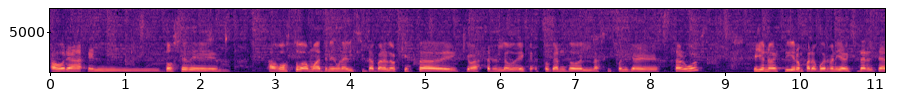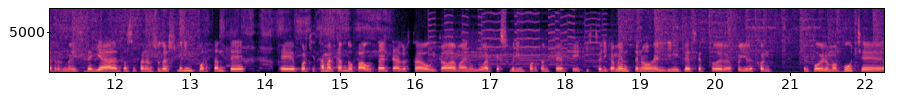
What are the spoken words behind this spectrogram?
Ahora, el 12 de agosto, vamos a tener una visita para la orquesta que va a estar en la UDEC tocando en la Sinfónica de Star Wars. Ellos nos escribieron para poder venir a visitar el teatro en una visita guiada, entonces para nosotros es súper importante eh, porque está marcando pauta, el teatro está ubicado además en un lugar que es súper importante eh, históricamente, ¿no? El límite, ¿cierto?, de los españoles con, el pueblo mapuche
